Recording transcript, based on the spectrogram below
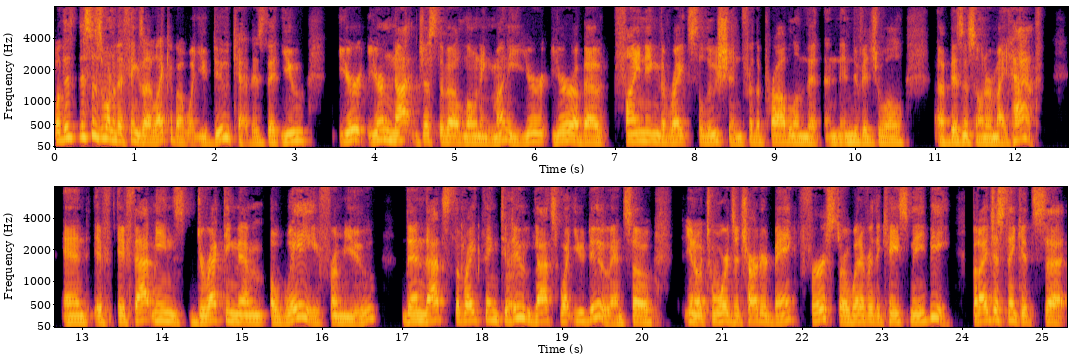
Well, this this is one of the things I like about what you do, Kev, is that you you're you're not just about loaning money. You're you're about finding the right solution for the problem that an individual uh, business owner might have. And if if that means directing them away from you then that's the right thing to do. That's what you do. And so you know towards a chartered bank first or whatever the case may be. But i just think it's uh,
